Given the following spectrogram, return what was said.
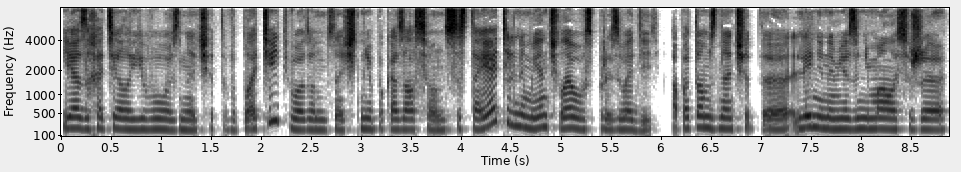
я захотела его, значит, воплотить. Вот он, значит, мне показался он состоятельным, и я начала его воспроизводить. А потом, значит, э, Лениным я занималась уже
